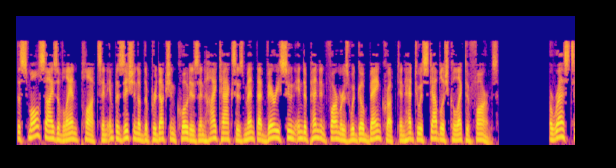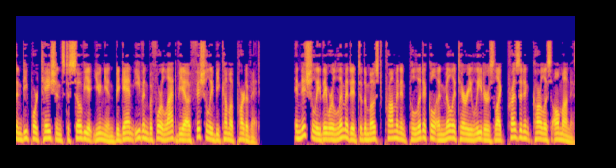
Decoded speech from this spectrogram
The small size of land plots and imposition of the production quotas and high taxes meant that very soon independent farmers would go bankrupt and had to establish collective farms. Arrests and deportations to Soviet Union began even before Latvia officially become a part of it. Initially they were limited to the most prominent political and military leaders like President Kārlis Ulmanis,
